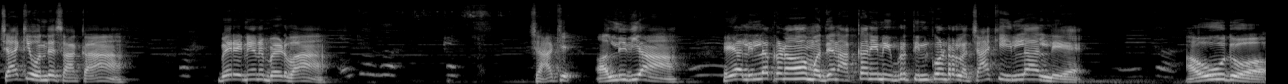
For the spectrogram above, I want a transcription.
ಚಾಕಿ ಒಂದೇ ಸಾಕಾ? ಬೇರೆ ಇನ್ನೇನು ಬೇಡವಾ? ಚಾಕಿ ಅಲ್ಲಿದ್ಯಾ? ಏ ಅಲ್ಲಿಲ್ಲ ಕಣೋ ಮಧ್ಯಾಹ್ನ ಅಕ್ಕ ನೀನು ಇಬ್ರು ತಿನ್ಕೊಂಡ್ರಲ್ಲ ಚಾಕಿ ಇಲ್ಲ ಅಲ್ಲಿ. ಹೌದು.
